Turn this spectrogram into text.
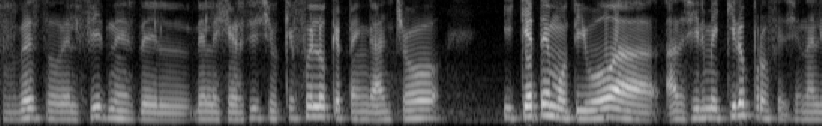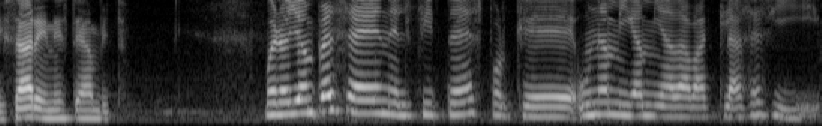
pues, de esto, del fitness, del, del ejercicio? ¿Qué fue lo que te enganchó y qué te motivó a, a decir, me quiero profesionalizar en este ámbito? Bueno, yo empecé en el fitness porque una amiga mía daba clases y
